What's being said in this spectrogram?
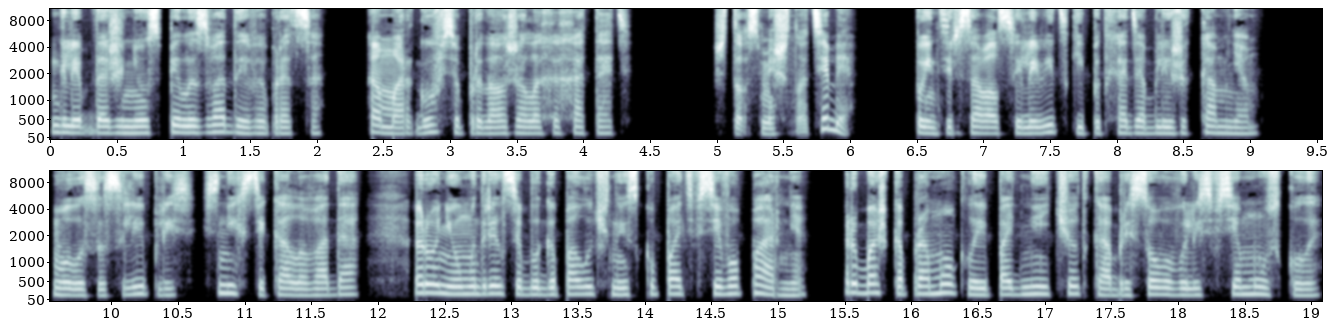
Глеб даже не успел из воды выбраться. А Марго все продолжала хохотать. «Что, смешно тебе?» — поинтересовался Левицкий, подходя ближе к камням. Волосы слиплись, с них стекала вода. Рони умудрился благополучно искупать всего парня. Рубашка промокла, и под ней четко обрисовывались все мускулы.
